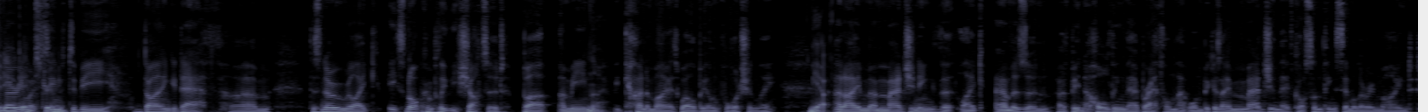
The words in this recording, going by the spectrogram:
that very much streaming. seems to be dying a death. Um, there's no like, it's not completely shuttered, but I mean, No. it kind of might as well be, unfortunately. Yeah, And I'm imagining that like Amazon have been holding their breath on that one because I imagine they've got something similar in mind.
